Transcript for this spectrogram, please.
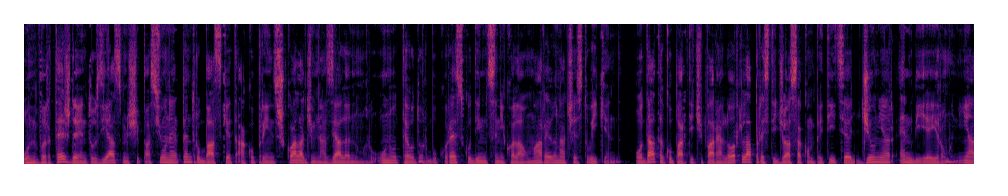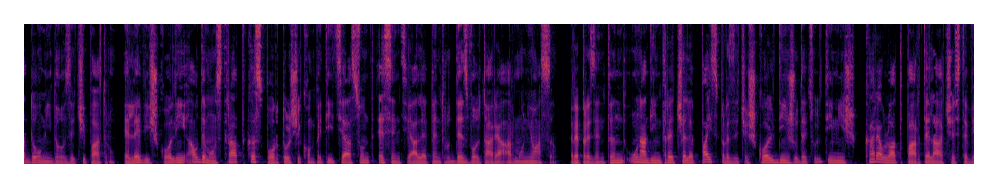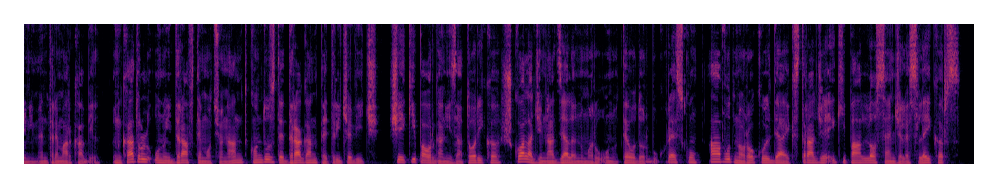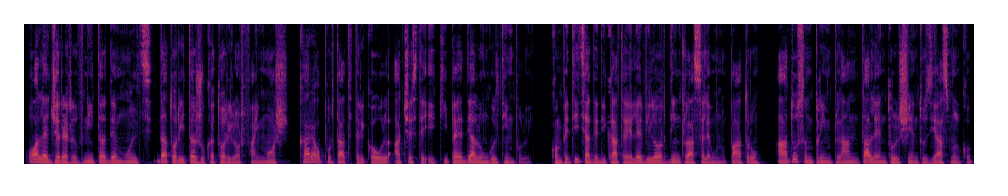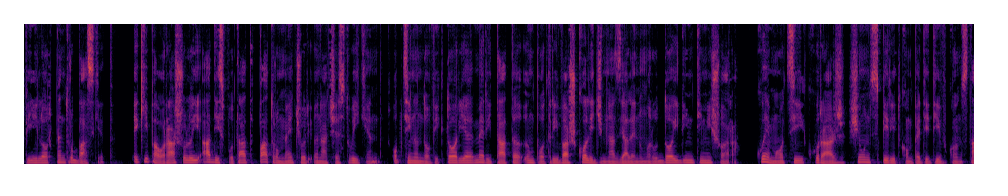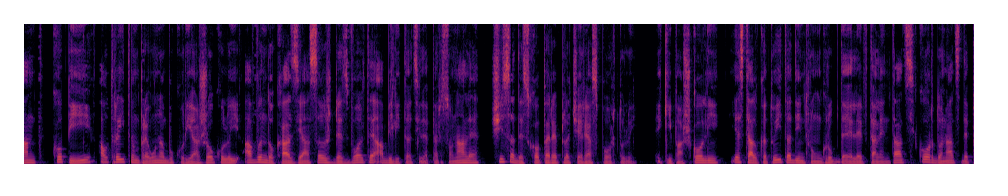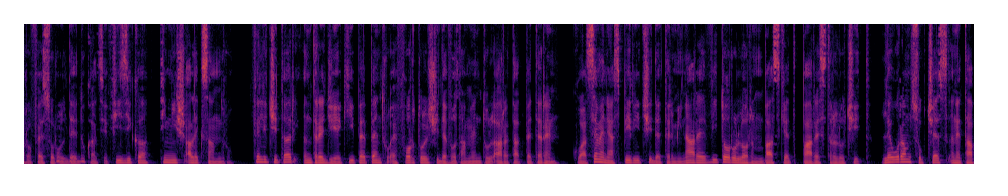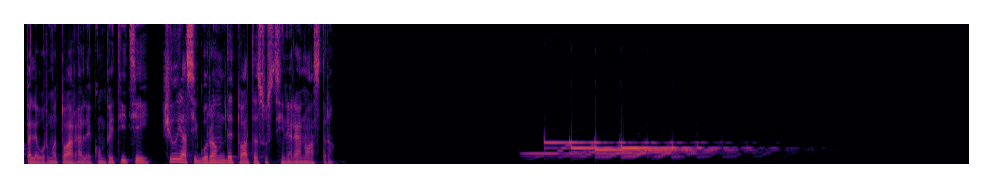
Un vârtej de entuziasm și pasiune pentru basket a cuprins școala gimnazială numărul 1 Teodor Bucurescu din Nicolau Mare în acest weekend, odată cu participarea lor la prestigioasa competiție Junior NBA România 2024. Elevii școlii au demonstrat că sportul și competiția sunt esențiale pentru dezvoltarea armonioasă reprezentând una dintre cele 14 școli din județul Timiș care au luat parte la acest eveniment remarcabil. În cadrul unui draft emoționant condus de Dragan Petricevici și echipa organizatorică, școala gimnazială numărul 1 Teodor Bucurescu a avut norocul de a extrage echipa Los Angeles Lakers, o alegere râvnită de mulți datorită jucătorilor faimoși care au purtat tricoul acestei echipe de-a lungul timpului. Competiția dedicată elevilor din clasele 1-4 a adus în prim plan talentul și entuziasmul copiilor pentru basket. Echipa orașului a disputat patru meciuri în acest weekend, obținând o victorie meritată împotriva școlii gimnaziale numărul 2 din Timișoara. Cu emoții, curaj și un spirit competitiv constant, copiii au trăit împreună bucuria jocului, având ocazia să își dezvolte abilitățile personale și să descopere plăcerea sportului. Echipa școlii este alcătuită dintr-un grup de elevi talentați coordonați de profesorul de educație fizică Timiș Alexandru. Felicitări întregii echipe pentru efortul și devotamentul arătat pe teren. Cu asemenea spirit și determinare, viitorul lor în basket pare strălucit. Le urăm succes în etapele următoare ale competiției și îi asigurăm de toată susținerea noastră.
